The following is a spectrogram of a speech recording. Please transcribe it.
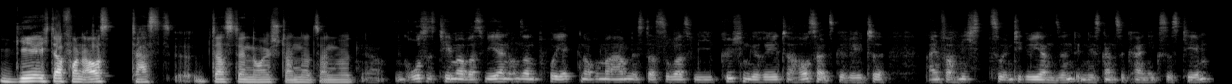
gehe ich davon aus, dass das der neue Standard sein wird. Ja. Ein großes Thema, was wir in unseren Projekten auch immer haben, ist, dass sowas wie Küchengeräte, Haushaltsgeräte einfach nicht zu integrieren sind in das ganze KNX-System.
